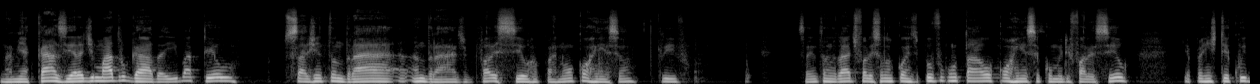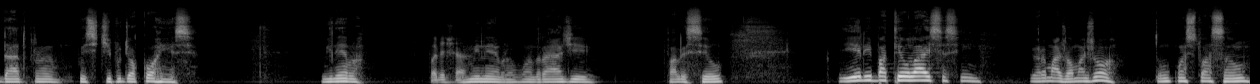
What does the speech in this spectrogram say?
na minha casa e era de madrugada. Aí bateu o sargento Andrade, Andrade faleceu, rapaz, numa ocorrência, ó, incrível. O sargento Andrade faleceu numa ocorrência. Depois eu vou contar a ocorrência como ele faleceu, que é pra gente ter cuidado pra, com esse tipo de ocorrência. Me lembra Pode deixar. Me lembro, o Andrade faleceu. E ele bateu lá e disse assim: Eu era major, major, estamos com uma situação,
